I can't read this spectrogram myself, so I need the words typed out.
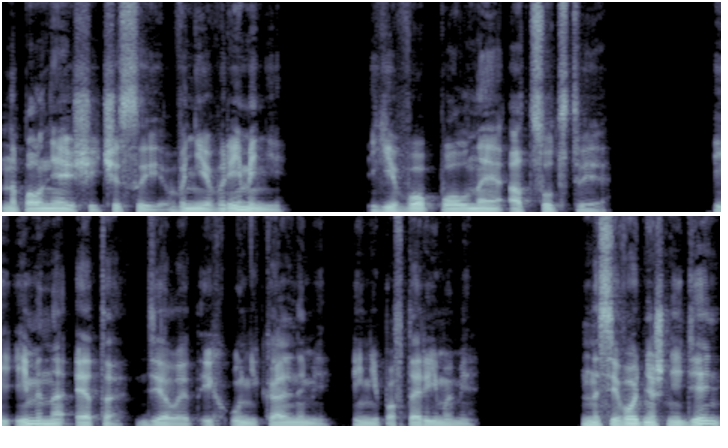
наполняющий часы вне времени – его полное отсутствие. И именно это делает их уникальными и неповторимыми. На сегодняшний день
